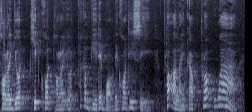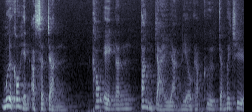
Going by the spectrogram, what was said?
ทรยศคิดคดทรยศ พระคัมภีร์ได้บอกในข้อที่ 4 เพราะอะไรครับ เพราะว่าเมื่อเขาเห็นอัศจรรย์เขาเองนั้นตั้งใจอย่างเดียวครับคือจะไม่เชื่อ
